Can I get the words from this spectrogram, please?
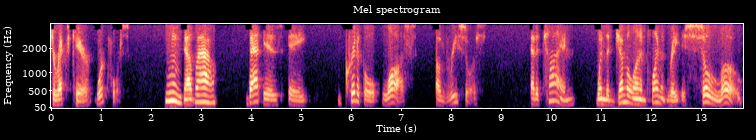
direct care workforce. Mm, now, wow. that is a critical loss of resource at a time when the general unemployment rate is so low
